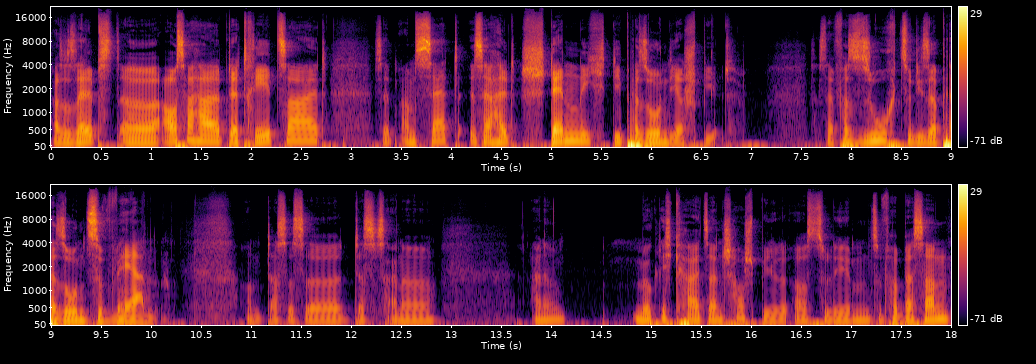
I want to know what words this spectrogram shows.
Also selbst äh, außerhalb der Drehzeit, am Set, ist er halt ständig die Person, die er spielt. Das heißt, er versucht, zu dieser Person zu werden. Und das ist, äh, das ist eine, eine Möglichkeit, sein Schauspiel auszuleben, zu verbessern.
